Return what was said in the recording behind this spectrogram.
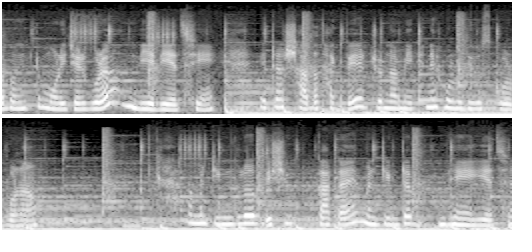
এবং একটু মরিচের গুঁড়া দিয়ে দিয়েছি। এটা সাদা থাকবে, এর জন্য আমি এখানে হলুদ ইউজ করব না। আমার ডিমগুলো বেশি কাটায় মানে ডিমটা ভেঙে গিয়েছে।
